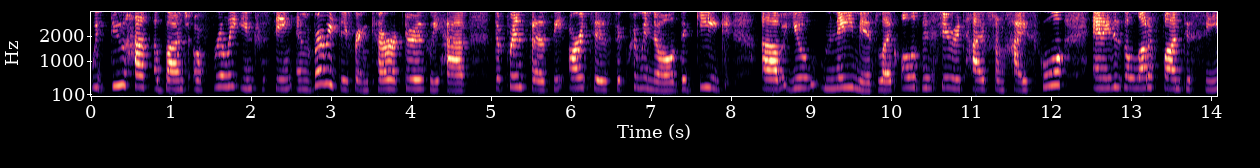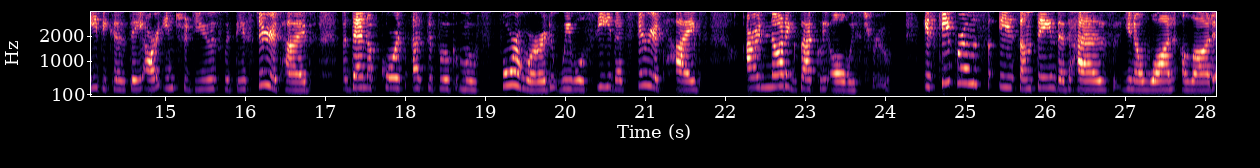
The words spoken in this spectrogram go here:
we do have a bunch of really interesting and very different characters. We have the princess the artist the criminal the geek um, you name it like all of these stereotypes from high school. And it is a lot of fun to see because they are introduced with these stereotypes. But then of course as the book moves forward we will see that stereotypes are not exactly always true. Escape rooms is something that has, you know, won a lot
